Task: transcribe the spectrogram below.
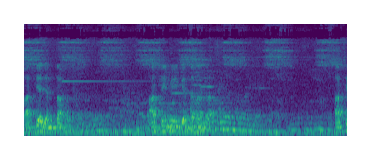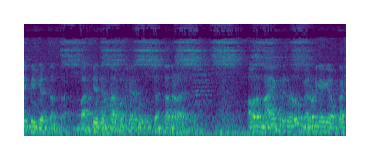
ಭಾರತೀಯ ಜನತಾ ಪಕ್ಷ, ಆರ್ ಸಿ ಬಿ ಗೆದ್ದ ನಂತರ ಆರ್ ಸಿ ಬಿ ಗೆದ್ದಂತ ಭಾರತೀಯ ಜನತಾ ಪಕ್ಷ ಇರುವುದು ಜನತಾದಳ ಇರುವುದು ಅವರ ನಾಯಕರುಗಳು ಮೆರವಣಿಗೆಗೆ ಅವಕಾಶ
